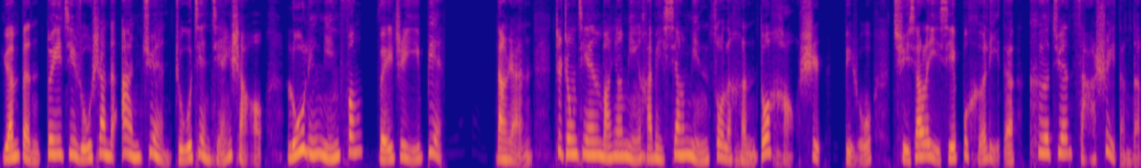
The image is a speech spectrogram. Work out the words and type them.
原本堆积如山的案卷逐渐减少，庐陵民风为之一变。当然，这中间王阳明还为乡民做了很多好事，比如取消了一些不合理的苛捐杂税等等。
